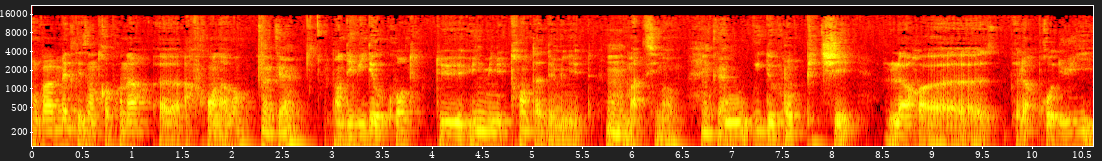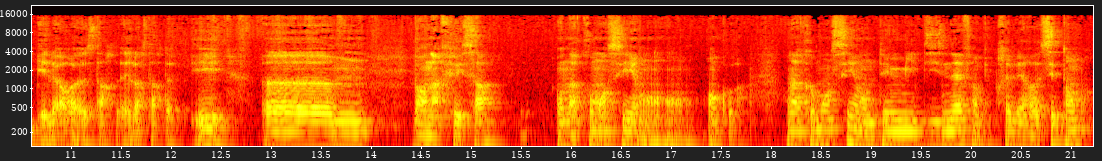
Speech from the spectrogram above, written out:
on va mettre les entrepreneurs euh, afro en avant dans des vidéos courtes de 1 minute 30 à 2 minutes hmm. maximum où ils devront pitcher leurs leur produits et leur, start, leur start-up. Et bah, on a fait ça. On a commencé en, en quoi? On a commencé en 2019, à peu près vers septembre.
